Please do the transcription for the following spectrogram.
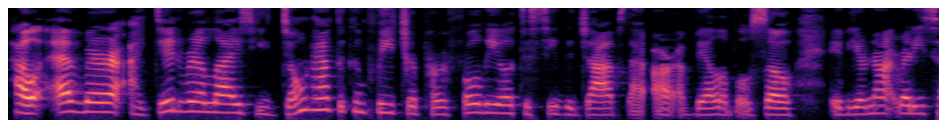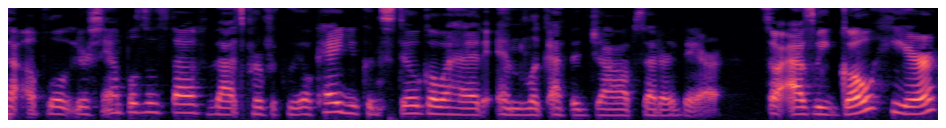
However, I did realize you don't have to complete your portfolio to see the jobs that are available. So if you're not ready to upload your samples and stuff, that's perfectly okay. You can still go ahead and look at the jobs that are there. So as we go here,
